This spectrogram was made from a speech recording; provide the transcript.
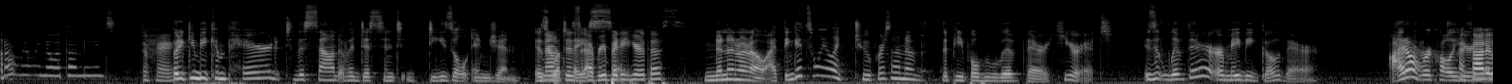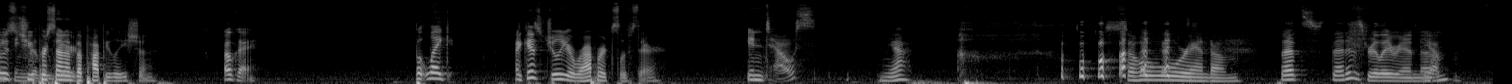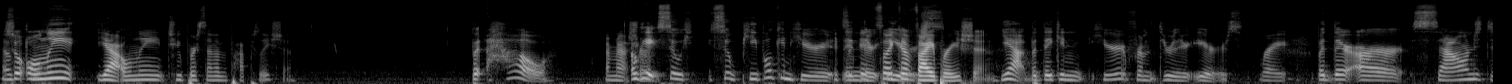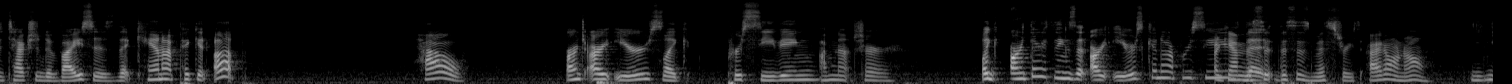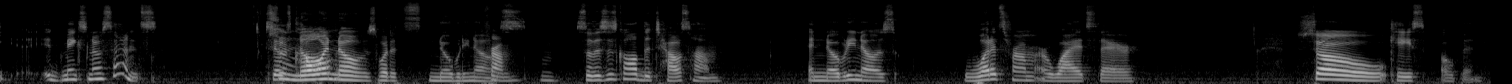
I don't really know what that means, Okay. but it can be compared to the sound of a distant diesel engine. Is now, what does everybody say. hear this? No, no, no, no. I think it's only like two percent of the people who live there hear it. Is it live there or maybe go there? I don't recall hearing. I thought it was anything two percent really of the population. Okay, but like I guess Julia Roberts lives there. in Taos, Yeah. so random. that's that is really random. So Okay. only yeah, only two percent of the population. But how? I'm not sure. Okay, so so people can hear it it's, in their it's like a vibration, Yeah, but they can hear it from through their ears. right? But there are sound detection devices that cannot pick it up. How? Aren't our ears like perceiving? I'm not sure. Like, aren't there things that our ears cannot perceive? Again, this is, this is mysteries. I don't know. y- it makes no sense. So, it's no one knows what it's Nobody knows from. Hmm. So this is called the Taos hum, and nobody knows what it's from or why it's there. So Case open.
